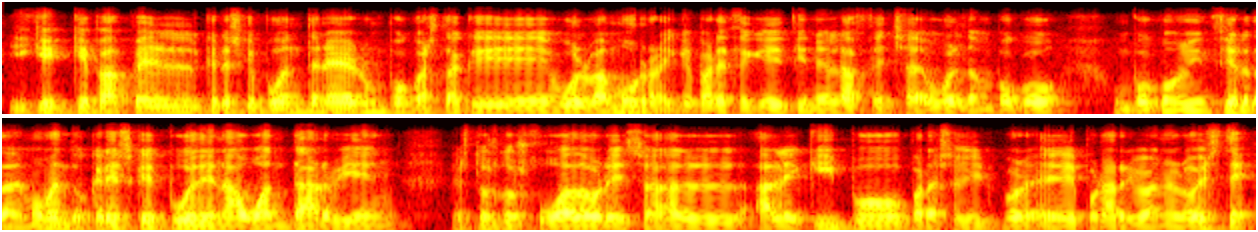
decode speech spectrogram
¿Y qué, qué papel crees que pueden tener un poco hasta que vuelva Murray, que parece que tiene la fecha de vuelta un poco, un poco incierta de momento. ¿Crees que pueden aguantar bien estos dos jugadores al, equipo para seguir eh, por, arriba en el oeste?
